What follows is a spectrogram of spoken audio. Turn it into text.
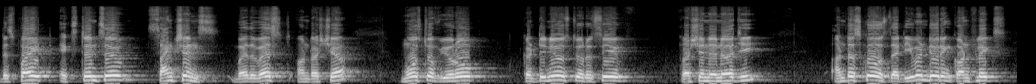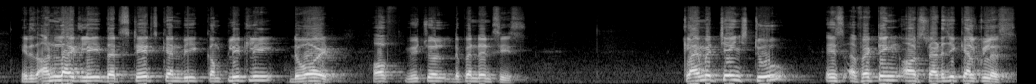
despite extensive sanctions by the West on Russia, most of Europe continues to receive Russian energy underscores that even during conflicts, it is unlikely that states can be completely devoid of mutual dependencies. Climate change too is affecting our strategic calculus,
